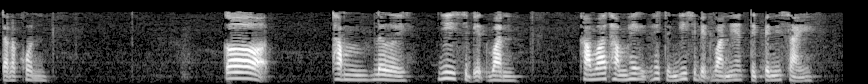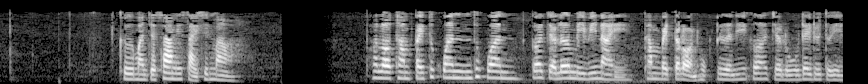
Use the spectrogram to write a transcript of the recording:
แต่ละคน ก็ทำเลยยี่สิบเอ็ดวันคำว่าทำให้ให้ถึงยี่สิบเอ็ดวันเนี่ย ติดเป็นนิสัย คือมันจะสร้างนิสัยขึ้นมา พอเราทำไปทุกวันทุกวันก็จะเริ่มมีวินัยทำไปตลอดหกเดือนนี้ก็จะรู้ได้ด้วยตัวเอง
